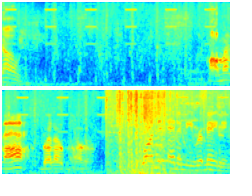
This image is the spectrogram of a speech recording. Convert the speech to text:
down. Mỏm nè, bơ lâu mẹo. One enemy remaining.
